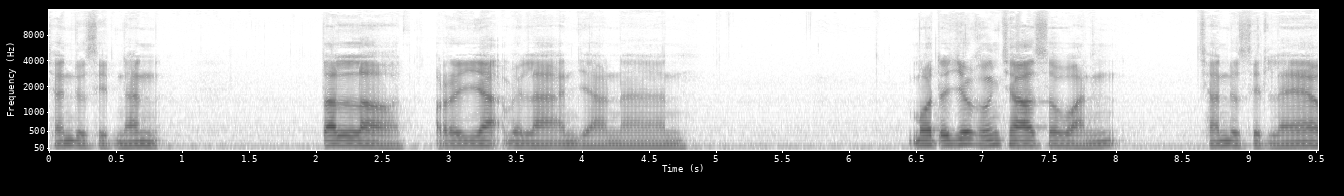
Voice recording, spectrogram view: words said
ชั้นดุสิตนั้น ตลอดระยะเวลาอันยาวนาน หมดอายุของชาวสวรรค์ชั้นดุสิตแล้ว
